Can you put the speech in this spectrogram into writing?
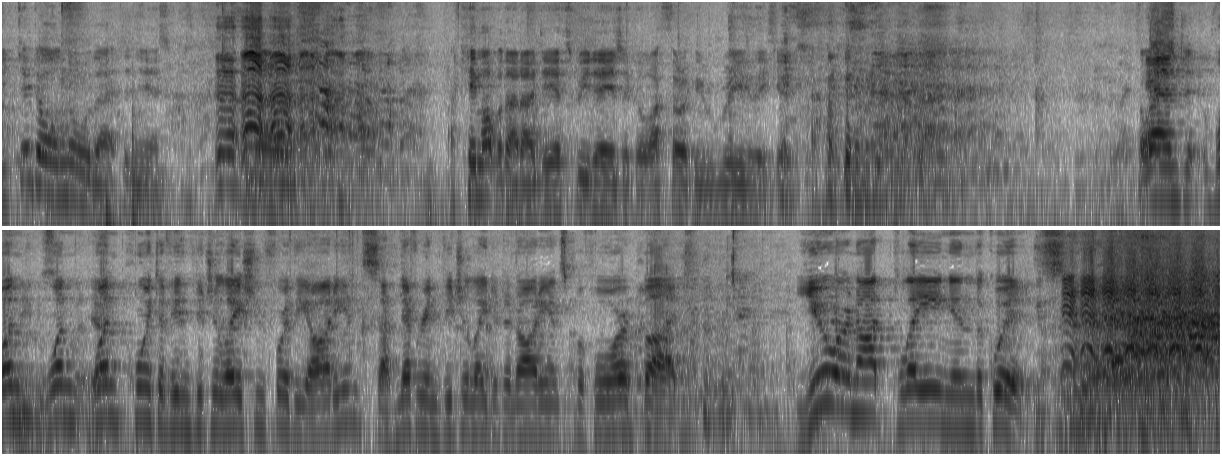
You did all know that, didn't you? Uh, I came up with that idea three days ago. I thought it'd be really good. And one, Please, one, yeah. one point of invigilation for the audience. I've never invigilated an audience before, but you are not playing in the quiz.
